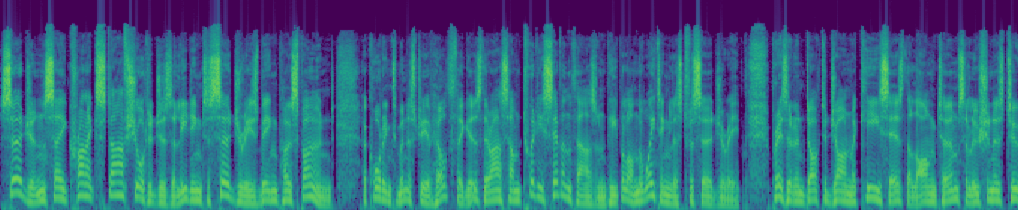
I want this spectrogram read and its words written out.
Surgeons say chronic staff shortages are leading to surgeries being postponed. According to Ministry of Health figures, there are some 27,000 people on the waiting list for surgery. President Dr. John McKee says the long term solution is to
